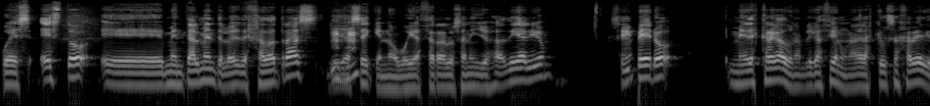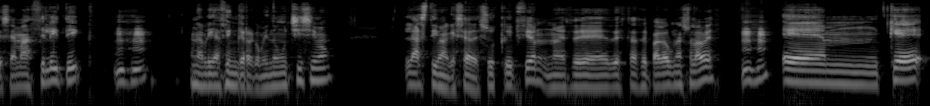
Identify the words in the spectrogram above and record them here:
pues esto eh, mentalmente lo he dejado atrás. Yo ya sé que no voy a cerrar los anillos a diario, ¿Sí? pero me he descargado una aplicación, una de las que usa Javier, que se llama Athletic, una aplicación que recomiendo muchísimo. Lástima que sea de suscripción, no es de, estas de pagar una sola vez. Em, que,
